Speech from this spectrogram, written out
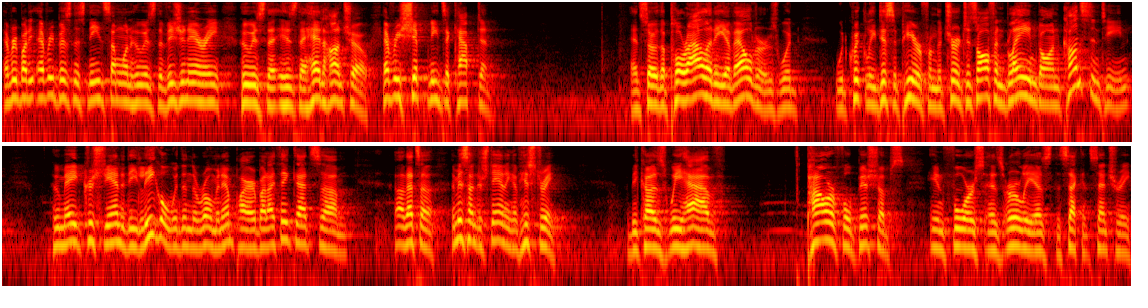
Everybody, every business needs someone who is the visionary, who is the, is the head honcho. Every ship needs a captain. And so the plurality of elders would, would quickly disappear from the church. It's often blamed on Constantine, who made Christianity legal within the Roman Empire, but I think that's, um, uh, that's a, a misunderstanding of history because we have powerful bishops in force as early as the second century.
